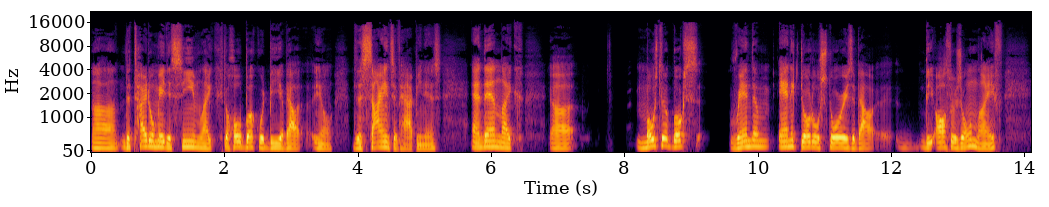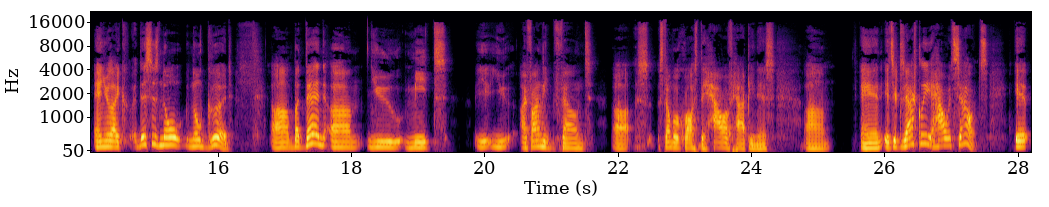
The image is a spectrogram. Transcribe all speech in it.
uh, the title made it seem like the whole book would be about you know the science of happiness. And then like uh, most of the books random anecdotal stories about the author's own life, and you're like, this is no no good. Uh, but then um, you meet you, you. I finally found uh, stumble across the How of Happiness, um, and it's exactly how it sounds. It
